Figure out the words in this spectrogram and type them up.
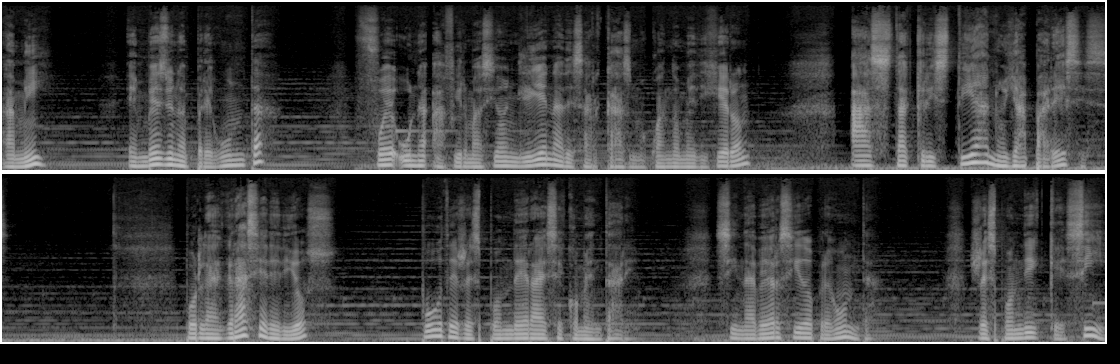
a mí, en vez de una pregunta, fue una afirmación llena de sarcasmo cuando me dijeron, hasta cristiano ya pareces. Por la gracia de Dios, pude responder a ese comentario, sin haber sido pregunta. Respondí que sí,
